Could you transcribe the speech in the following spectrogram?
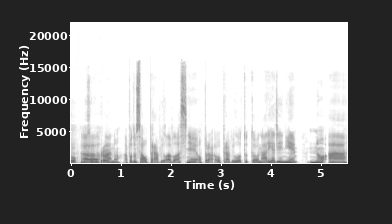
Bolo, uh, áno, a potom sa opravila vlastne, opra, opravilo toto nariadenie. No a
